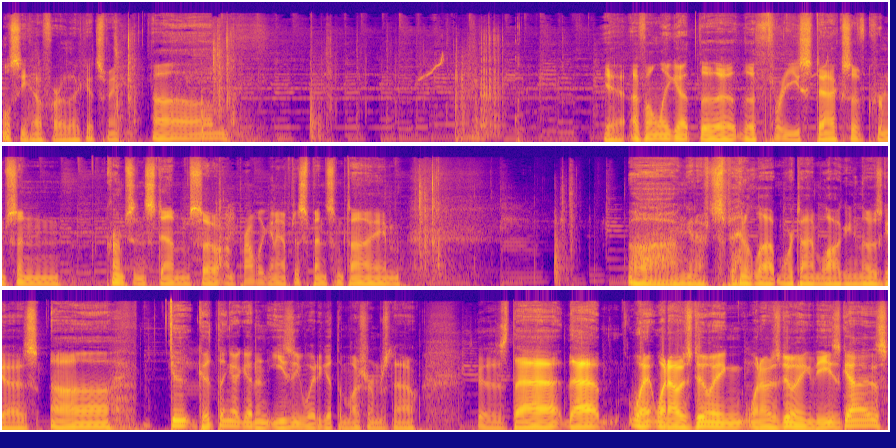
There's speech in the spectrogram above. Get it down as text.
we'll see how far that gets me. Um, Yeah, I've only got the the three stacks of crimson crimson stems, so I'm probably gonna have to spend some time. Oh, I'm gonna have to spend a lot more time logging those guys. Uh, good good thing I got an easy way to get the mushrooms now, because that that when when I was doing when I was doing these guys,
